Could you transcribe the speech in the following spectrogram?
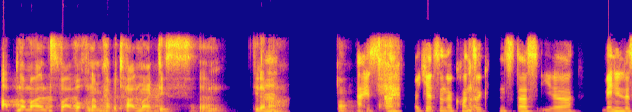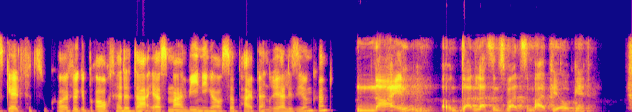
abnormalen zwei Wochen am Kapitalmarkt, die's, ähm, die da waren. Ja. Heißt dann für euch jetzt in der Konsequenz, dass ihr, wenn ihr das Geld für Zukäufe gebraucht hättet, da erstmal weniger aus der Pipeline realisieren könnt? Nein. Und dann lass uns mal zum IPO gehen.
